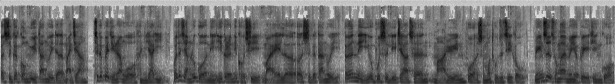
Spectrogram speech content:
二十个公寓单位的买家。这个背景让我很压抑。我在想，如果你一个人一口气买了二十个单位，而你又不是李嘉诚、马云或什么投资机构，名字从来没有被听过，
